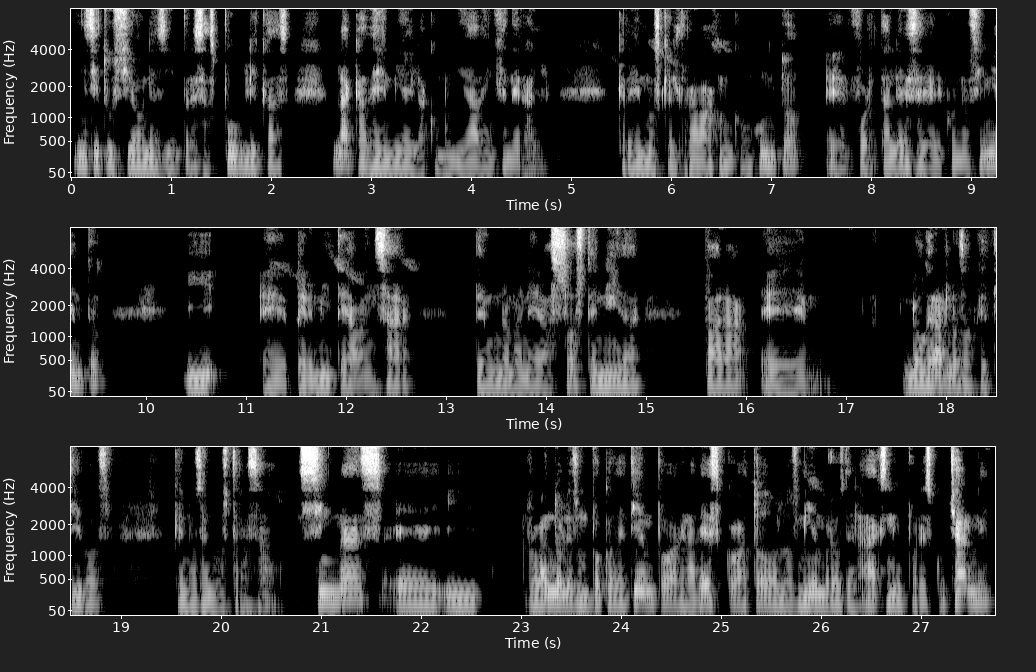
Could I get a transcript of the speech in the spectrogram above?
instituciones y empresas públicas, la academia y la comunidad en general. Creemos que el trabajo en conjunto eh, fortalece el conocimiento y eh, permite avanzar de una manera sostenida para eh, lograr los objetivos que nos hemos trazado. Sin más, eh, y robándoles un poco de tiempo, agradezco a todos los miembros de la AXMI por escucharme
